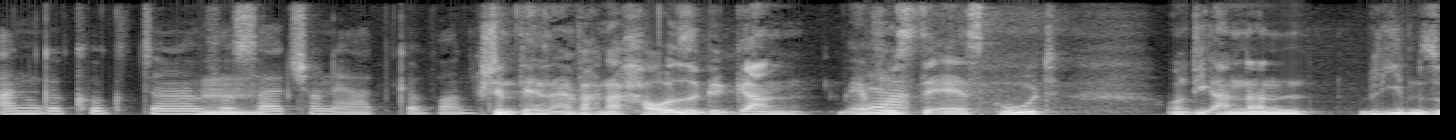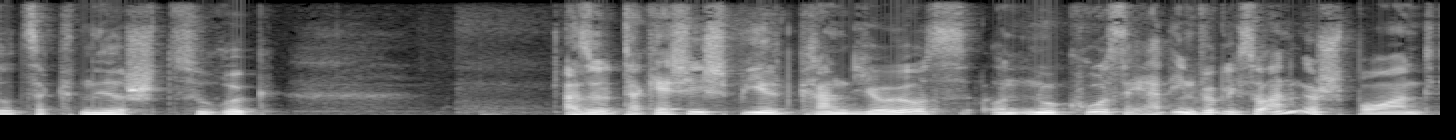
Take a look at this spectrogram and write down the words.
angeguckt, sondern Mhm. wusste halt schon, er hat gewonnen. Stimmt, der ist einfach nach Hause gegangen. Er Ja. wusste, er ist gut und die anderen blieben so zerknirscht zurück. Also Takeshi spielt grandios und nur Kosei hat ihn wirklich so angespornt.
